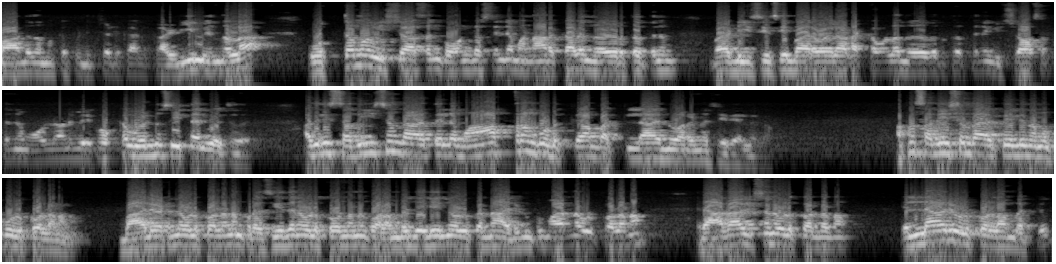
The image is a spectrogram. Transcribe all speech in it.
വാർഡ് നമുക്ക് പിടിച്ചെടുക്കാൻ കഴിയും എന്നുള്ള ഉത്തമ വിശ്വാസം കോൺഗ്രസിന്റെ മണ്ണാർക്കാട് നേതൃത്വത്തിനും ഡി സി സി ഭാരവാഹികൾ അടക്കമുള്ള നേതൃത്വത്തിന് വിശ്വാസത്തിന് മുകളിലാണ് ഇവർക്കൊക്കെ വീണ്ടും സീറ്റ് അനുവദിച്ചത്. അതിൽ ഈ സതീശൻ താഴത്തിൽ മാത്രം കൊടുക്കാൻ പറ്റില്ല എന്ന് പറയുന്നത് ശരിയല്ലല്ലോ. അപ്പൊ സതീശൻ താഴത്തിൽ നമുക്ക് ഉൾക്കൊള്ളണം. ബാലുവേട്ടനെ ഉൾക്കൊള്ളണം പ്രസീതനെ ഉൾക്കൊള്ളണം കൊളമ്പഞ്ചേരിനെ ഉൾക്കൊള്ളണം അരുൺകുമാറിനെ ഉൾക്കൊള്ളണം രാധാകൃഷ്ണനെ ഉൾക്കൊള്ളണം. എല്ലാവരും ഉൾക്കൊള്ളാൻ പറ്റും.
